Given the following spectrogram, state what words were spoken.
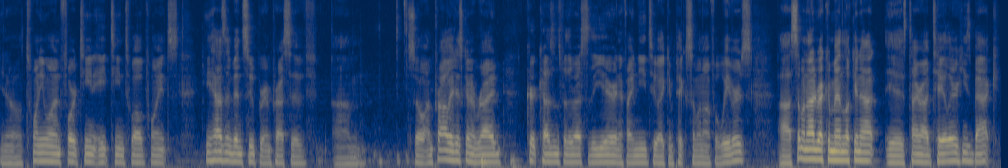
you know, 21, 14, 18, 12 points he hasn't been super impressive. Um, so I'm probably just going to ride Kirk Cousins for the rest of the year, and if I need to, I can pick someone off of waivers. Uh, someone I'd recommend looking at is Tyrod Taylor. He's back,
